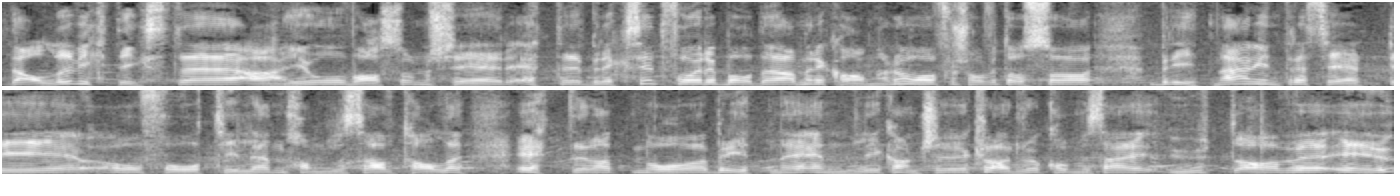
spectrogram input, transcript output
Det aller viktigste er jo hva som skjer etter brexit. For både amerikanerne og for så vidt også britene er interessert i å få til en handelsavtale etter at nå britene endelig kanskje klarer å komme seg ut av EU.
